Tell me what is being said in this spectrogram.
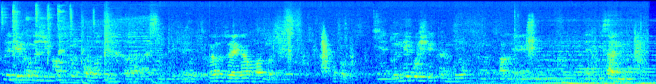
근데 지금 다시 컨트롤 타워가 되니까 말씀드리는 거죠. 그럼 저희가 한번 논의를 해보겠습니다. 예, 논의해 보시겠다는 걸로 아, 네. 네, 이상입니다.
